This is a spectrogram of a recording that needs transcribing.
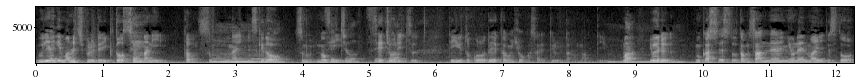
売り上げマルチプルでいくとそんなに、多分すごくないんですけどうん。その伸び成長成長率っていうところで多分評価されてるんだろうなっていう。うん。まあいわゆる昔ですと多分3年4年前ですと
